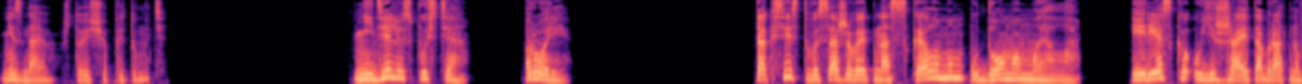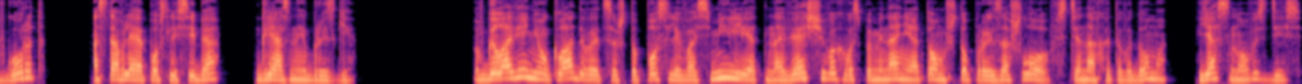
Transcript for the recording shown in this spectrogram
не знаю, что еще придумать. Неделю спустя. Рори. Таксист высаживает нас с Кэлломом у дома Мелла и резко уезжает обратно в город, оставляя после себя грязные брызги. В голове не укладывается, что после восьми лет навязчивых воспоминаний о том, что произошло в стенах этого дома, я снова здесь.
